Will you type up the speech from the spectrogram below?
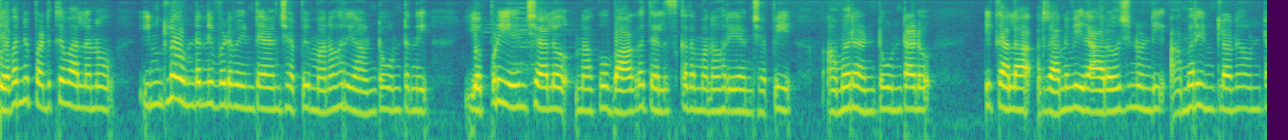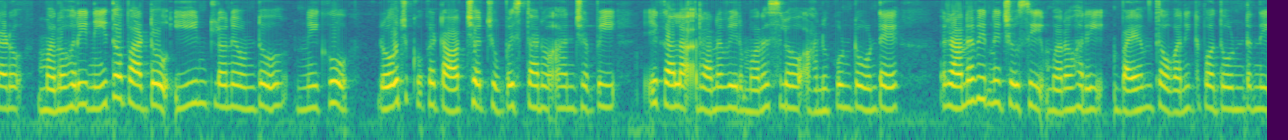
ఎవరిని పడితే వాళ్ళను ఇంట్లో ఉండనివ్వడం ఏంటి అని చెప్పి మనోహరి అంటూ ఉంటుంది. ఎప్పుడు ఏం చేయాలో నాకు బాగా తెలుసు కదా మనోహరి అని చెప్పి అమర్ అంటూ ఉంటాడు. ఇక అలా రణవీర్ ఆ రోజు నుండి అమర్ ఇంట్లోనే ఉంటాడు. మనోహరి నీతో పాటు ఈ ఇంట్లోనే ఉంటూ నీకు రోజుకొక టార్చర్ చూపిస్తాను అని చెప్పి ఇక అలా రణవీర్ మనసులో అనుకుంటూ ఉంటే రణవీర్ని చూసి మనోహరి భయంతో వణికిపోతూ ఉంటుంది.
